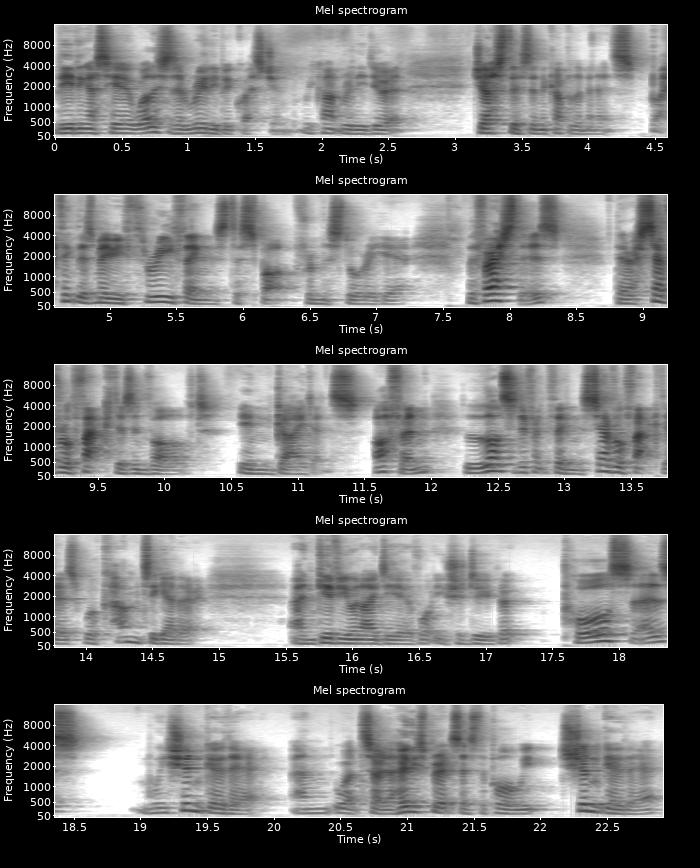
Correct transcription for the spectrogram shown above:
leading us here? Well, this is a really big question. We can't really do it justice in a couple of minutes. But I think there's maybe three things to spot from the story here. The first is there are several factors involved in guidance. Often, lots of different things, several factors will come together and give you an idea of what you should do. That Paul says we shouldn't go there. And well, sorry, the Holy Spirit says to Paul, we shouldn't go there,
